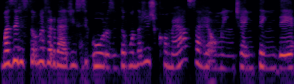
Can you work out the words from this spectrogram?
mas eles estão, na verdade, inseguros. Então, quando a gente começa realmente a entender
